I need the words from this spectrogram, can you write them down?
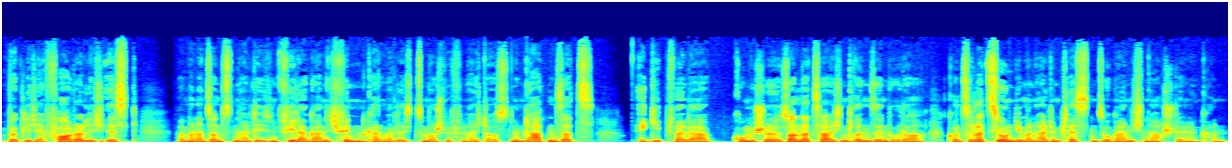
wirklich erforderlich ist, weil man ansonsten halt diesen Fehler gar nicht finden kann, weil er sich zum Beispiel vielleicht aus einem Datensatz ergibt, weil da komische Sonderzeichen drin sind oder Konstellationen, die man halt im Testen so gar nicht nachstellen kann.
